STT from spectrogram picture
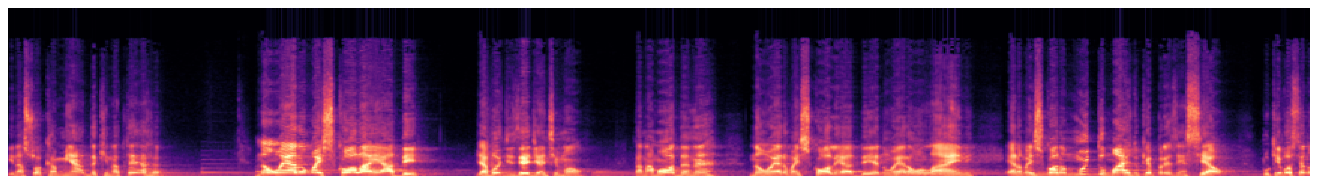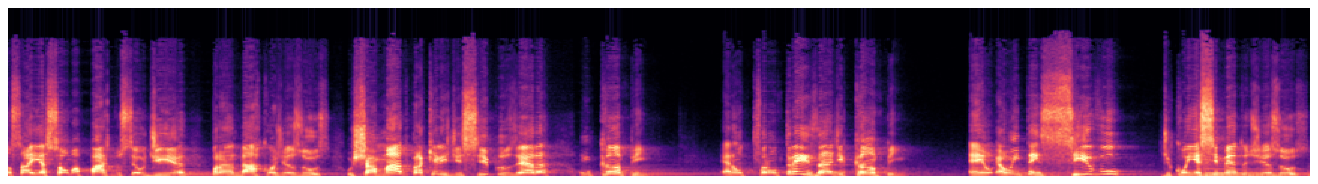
e na sua caminhada aqui na terra. Não era uma escola EAD, já vou dizer de antemão, está na moda, né? Não era uma escola EAD, não era online, era uma escola muito mais do que presencial. Porque você não saía só uma parte do seu dia para andar com Jesus. O chamado para aqueles discípulos era um camping. Eram, foram três anos de camping. É, é um intensivo de conhecimento de Jesus,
